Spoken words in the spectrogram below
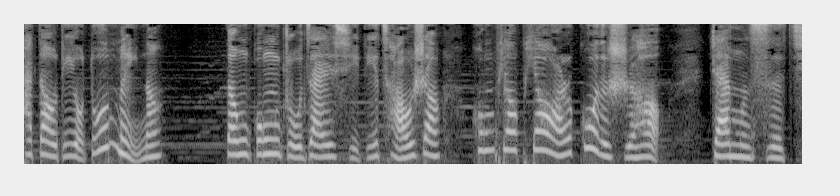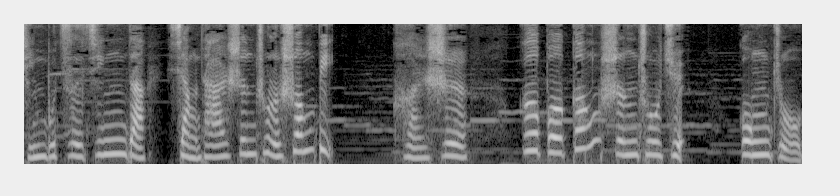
她到底有多美呢？当公主在洗涤槽上空飘飘而过的时候，詹姆斯情不自禁地向她伸出了双臂，可是胳膊刚伸出去，公主。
